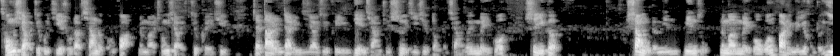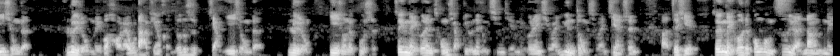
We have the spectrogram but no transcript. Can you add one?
从小就会接触到枪的文化，那么从小就可以去在大人带领之下就可以练枪、去射击、去懂得枪。所以美国是一个尚武的民民族。那么美国文化里面有很多英雄的。内容，美国好莱坞大片很多都是讲英雄的内容，英雄的故事，所以美国人从小就有那种情节。美国人喜欢运动，喜欢健身啊，这些，所以美国的公共资源让美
